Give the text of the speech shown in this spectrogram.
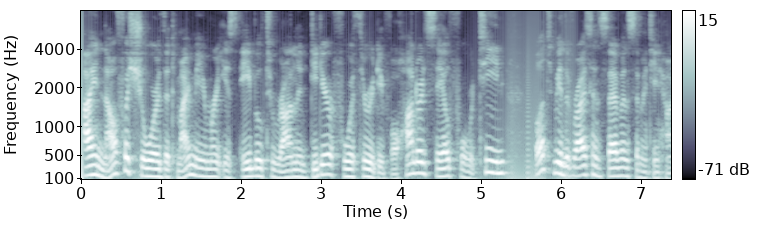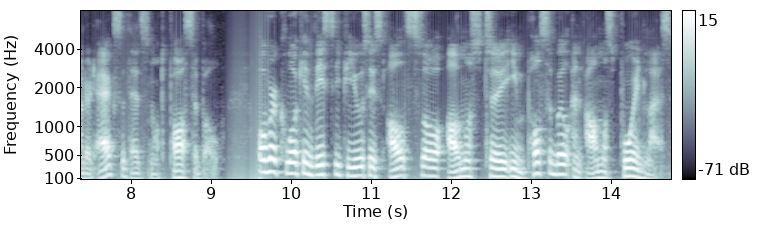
I know for sure that my memory is able to run a DDR4 3400 CL14, but with the Ryzen 7 1700X that's not possible. Overclocking these CPUs is also almost uh, impossible and almost pointless.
